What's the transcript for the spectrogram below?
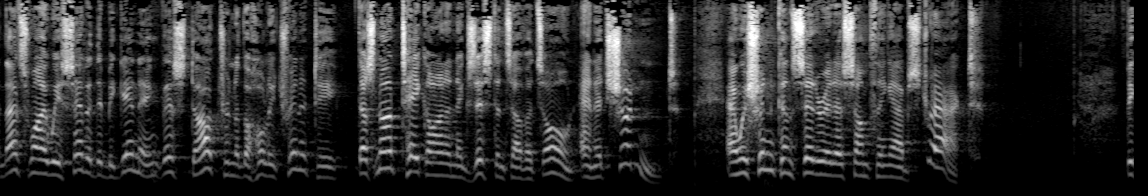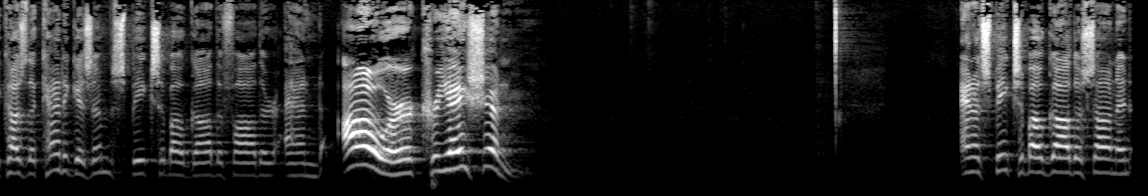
And that's why we said at the beginning this doctrine of the Holy Trinity does not take on an existence of its own, and it shouldn't. And we shouldn't consider it as something abstract. Because the Catechism speaks about God the Father and our creation. And it speaks about God the Son and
